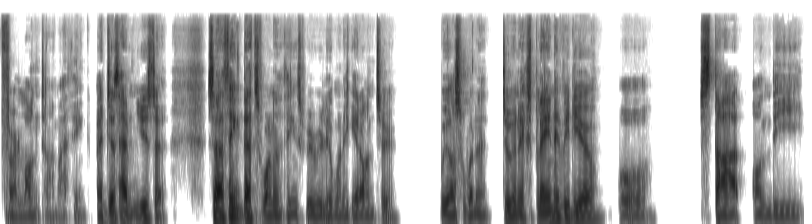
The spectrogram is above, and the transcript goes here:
for a long time, I think. I just haven't used it. So I think that's one of the things we really want to get onto. We also want to do an explainer video or start on the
